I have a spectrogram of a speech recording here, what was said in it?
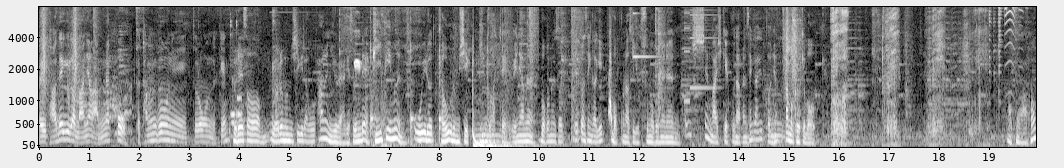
이 다대기가 마냥 안 맵고 그 당분이 들어오는 느낌? 그래서 여름 음식이라고 하는 이유를 알겠어. 근데 비빔은 오히려 겨울 음식인 것 같아. 왜냐면 먹으면서 했던 생각이 먹고 나서 육수 먹으면 은 훨씬 맛있겠구나라는 생각했거든요. 한번 그렇게 먹어볼게 먹고 나서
